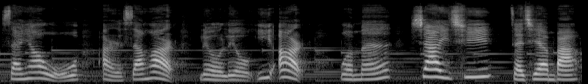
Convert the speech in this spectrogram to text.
三幺五二三二六六一二。我们下一期再见吧。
